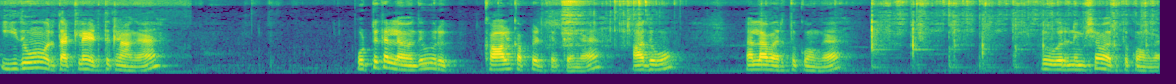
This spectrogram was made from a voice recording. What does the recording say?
இதுவும் ஒரு தட்டில் எடுத்துக்கலாங்க. பொட்டுக்கல்ல வந்து ஒரு கால் கப் எடுத்துருக்கேங்க. அதுவும் நல்லா வறுத்துக்கோங்க. ஒரு நிமிஷம் வறுத்துக்கோங்க.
